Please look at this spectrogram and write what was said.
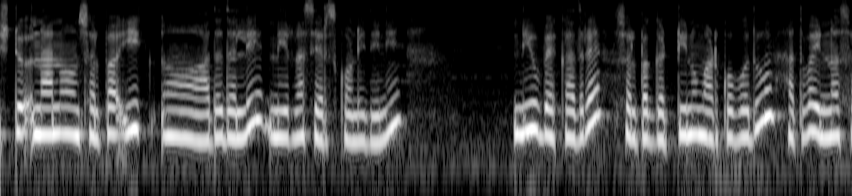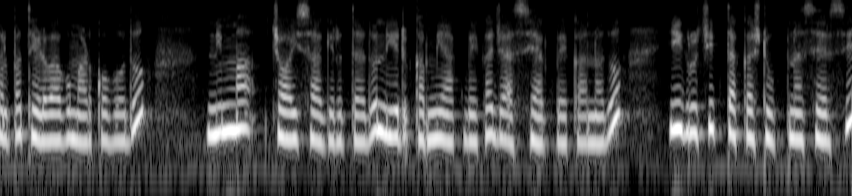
ಇಷ್ಟು ನಾನು ಒಂದು ಸ್ವಲ್ಪ ಈ ಹದದಲ್ಲಿ ನೀರನ್ನ ಸೇರಿಸ್ಕೊಂಡಿದ್ದೀನಿ. ನೀವು ಬೇಕಾದರೆ ಸ್ವಲ್ಪ ಗಟ್ಟಿನೂ ಮಾಡ್ಕೋಬೋದು ಅಥವಾ ಇನ್ನೂ ಸ್ವಲ್ಪ ತೆಳುವಾಗೂ ಮಾಡ್ಕೋಬೋದು. ನಿಮ್ಮ ಚಾಯ್ಸ್ ಆಗಿರುತ್ತೆ ಅದು. ನೀರು ಕಮ್ಮಿ ಹಾಕ್ಬೇಕಾ, ಜಾಸ್ತಿ ಹಾಕ್ಬೇಕಾ ಅನ್ನೋದು. ಈಗ ರುಚಿಗೆ ತಕ್ಕಷ್ಟು ಉಪ್ಪನ್ನ ಸೇರಿಸಿ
